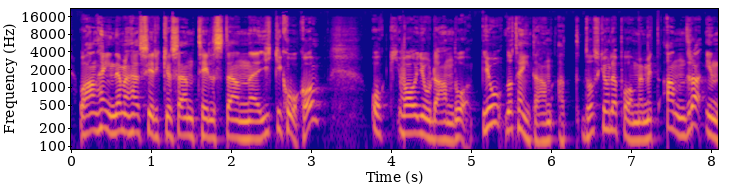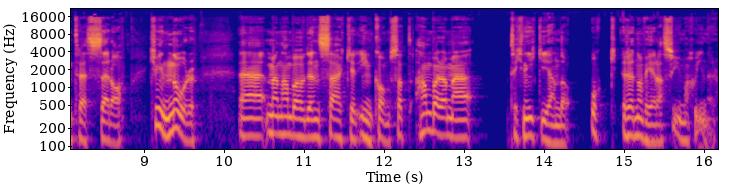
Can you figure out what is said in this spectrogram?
Och han hängde med den här cirkusen tills den eh, gick i KK. Och vad gjorde han då? Jo, då tänkte han att då ska jag hålla på med mitt andra intresse då. Kvinnor. Eh, men han behövde en säker inkomst. Så att han började med teknik igen då. Och renovera symaskiner.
